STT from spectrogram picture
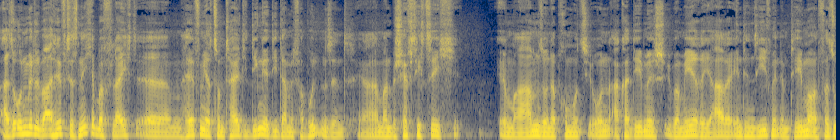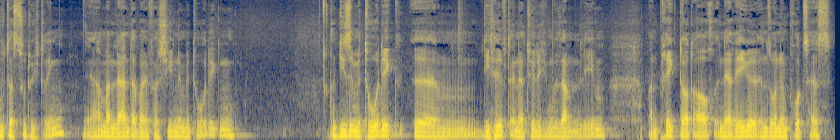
Also unmittelbar hilft es nicht, aber vielleicht ähm, helfen ja zum Teil die Dinge, die damit verbunden sind. Ja, man beschäftigt sich im Rahmen so einer Promotion akademisch über mehrere Jahre intensiv mit dem Thema und versucht das zu durchdringen. Ja, man lernt dabei verschiedene Methodiken. Und diese Methodik, ähm, die hilft einem natürlich im gesamten Leben. Man prägt dort auch in der Regel in so einem Prozess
